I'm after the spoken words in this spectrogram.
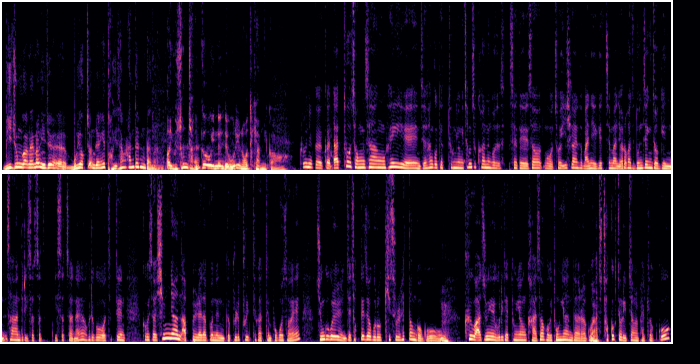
미중 간에는 이제 무역 전쟁이 더 이상 안 된다는. 아 이거 손 잡고 네? 있는데 우리는 어떻게 합니까? 그러니까 그러니까 나토 정상 회의에 이제 한국 대통령이 참석하는 것에 대해서 뭐 저희 이 시간에서 많이 얘기했지만 여러 가지 논쟁적인 사안들이 있었 있었잖아요. 그리고 어쨌든 거기서 10년 앞을 내다보는 그 blueprint 같은 보고서에 중국을 이제 적대적으로 기술을 했던 거고 예. 그 와중에 우리 대통령 가서 거기 동의한다라고 네. 아주 적극적으로 입장을 밝혔고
